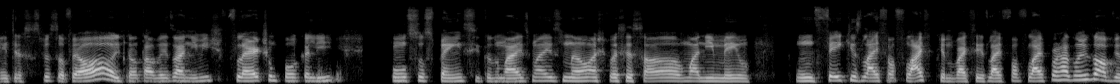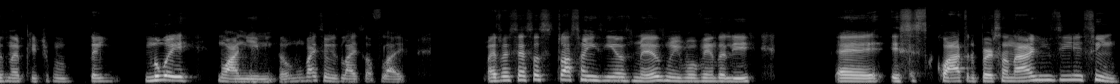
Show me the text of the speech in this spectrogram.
Entre essas pessoas. Eu falei, ó, então talvez o anime flerte um pouco ali com suspense e tudo mais, mas não, acho que vai ser só um anime meio. Um fake Slice of Life, porque não vai ser Slice of Life por razões óbvias, né? Porque, tipo, tem Noé no anime, então não vai ser um Slice of Life. Mas vai ser essas situaçõezinhas mesmo, envolvendo ali é, esses quatro personagens e, assim,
